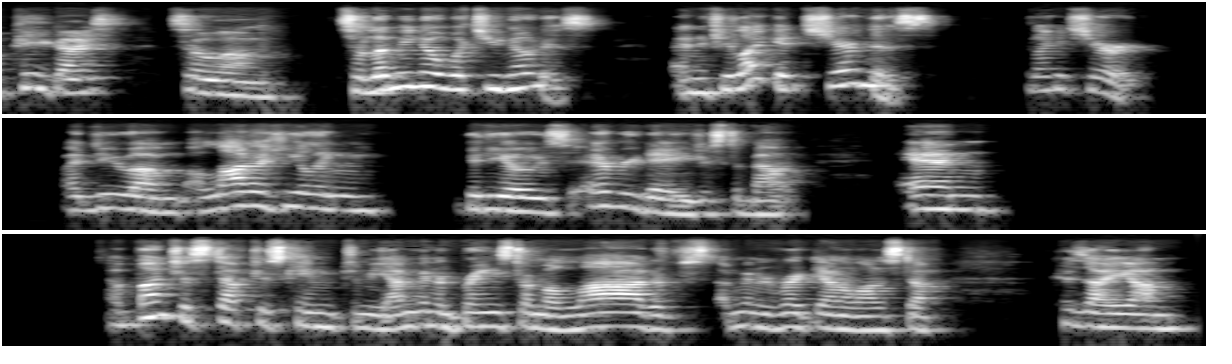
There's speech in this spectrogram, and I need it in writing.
Okay, you guys. So um, so let me know what you notice, and if you like it, share this. If you like it, share it. I do um, a lot of healing videos every day, just about, and a bunch of stuff just came to me. I'm going to brainstorm a lot of. I'm going to write down a lot of stuff because I um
